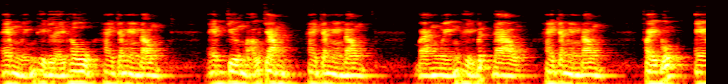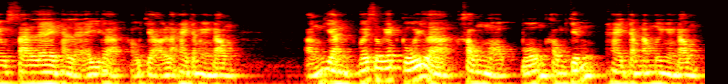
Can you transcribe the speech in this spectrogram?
em Nguyễn Thị Lệ Thu 200.000 đồng. Em Trương Bảo Trâm 200.000 đồng. Bạn Nguyễn Thị Bích Đào 200.000 đồng. Facebook, El Sale hay Lệ gì đó, hỗ trợ là 200.000 đồng. Ẩn danh với số ghét cuối là 01409 250.000 đồng.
